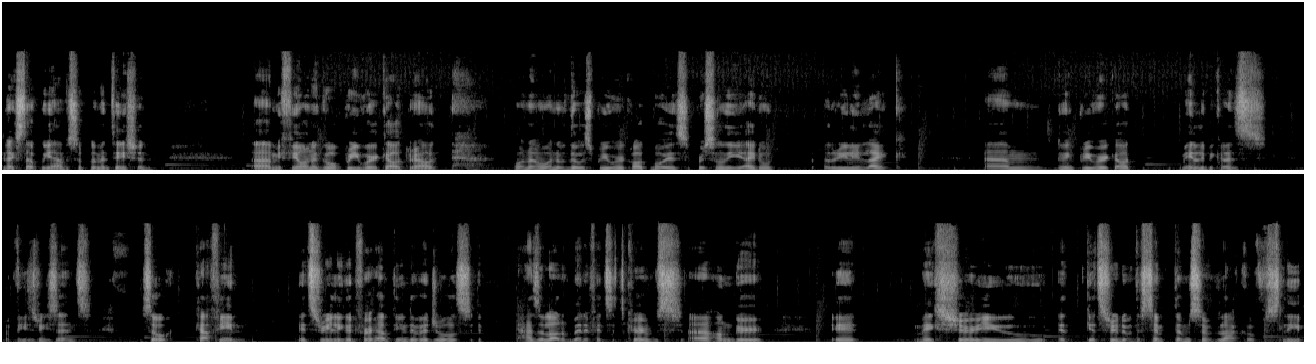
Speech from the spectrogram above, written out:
Next up, we have supplementation. Um, if you want to go pre-workout route, one of, one of those pre-workout boys. Personally, I don't really like um, doing pre-workout mainly because of these reasons. So, caffeine. It's really good for healthy individuals. It has a lot of benefits. It curbs uh, hunger. It makes sure you it gets rid of the symptoms of lack of sleep.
